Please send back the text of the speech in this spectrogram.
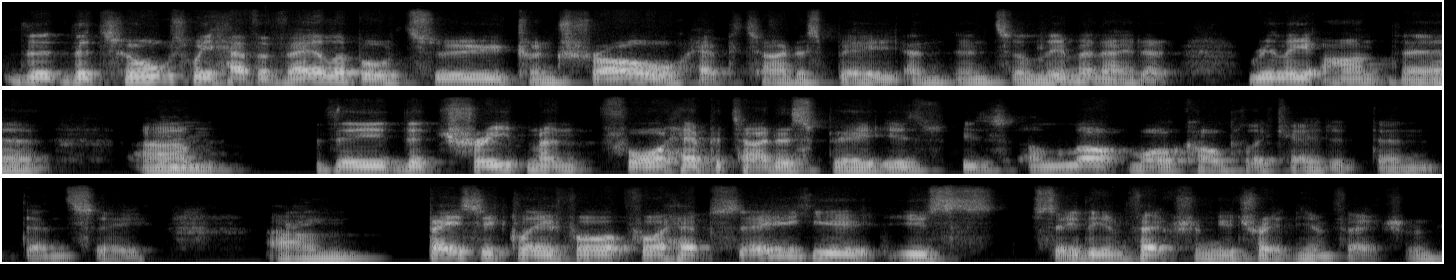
the, the tools we have available to control hepatitis B and, and to eliminate it really aren't there. Um, mm the the treatment for hepatitis B is is a lot more complicated than than C. Um, basically, for for Hep C, you you see the infection, you treat the infection.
